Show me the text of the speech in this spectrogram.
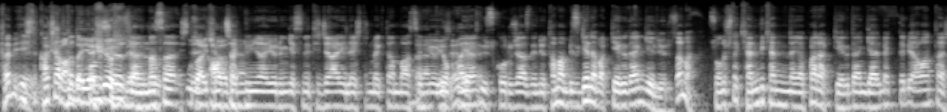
Tabii işte Ee, kaç şu haftadır konuşuyoruz yani, yani NASA işte alçak denen- dünya yörüngesini ticarileştirmekten bahsediyor. Yok aya elbette. üst koruyacağız deniyor. Tamam biz gene bak geriden geliyoruz ama sonuçta kendi kendine yaparak geriden gelmek de bir avantaj.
